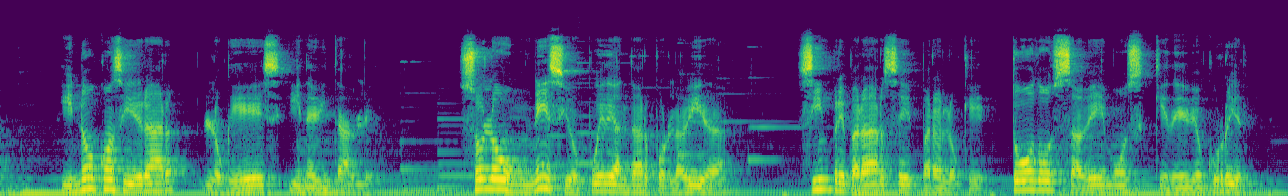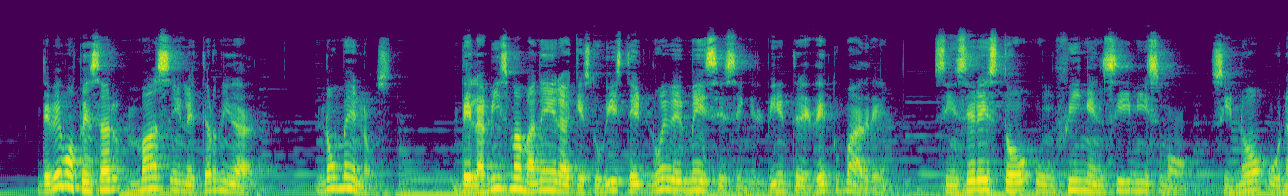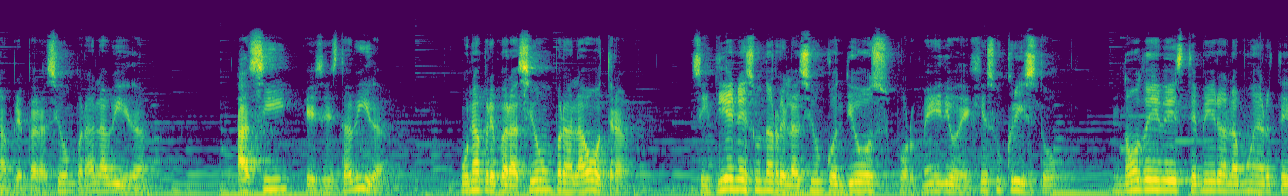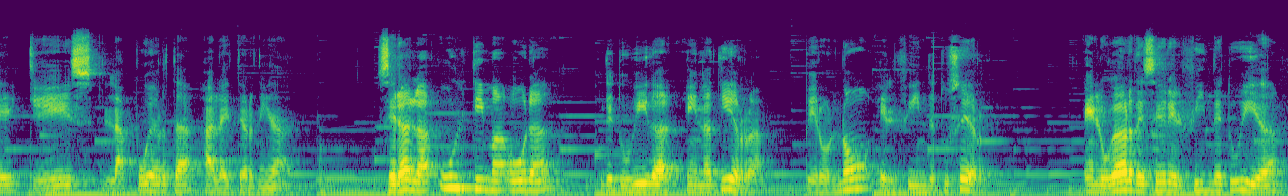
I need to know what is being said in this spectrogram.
y no considerar lo que es inevitable. Solo un necio puede andar por la vida sin prepararse para lo que todos sabemos que debe ocurrir. Debemos pensar más en la eternidad, no menos. De la misma manera que estuviste nueve meses en el vientre de tu madre, sin ser esto un fin en sí mismo, sino una preparación para la vida, así es esta vida, una preparación para la otra. Si tienes una relación con Dios por medio de Jesucristo, no debes temer a la muerte que es la puerta a la eternidad. Será la última hora de tu vida en la tierra, pero no el fin de tu ser. En lugar de ser el fin de tu vida,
